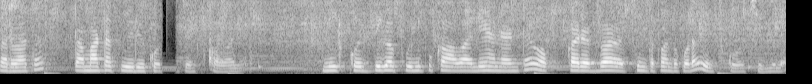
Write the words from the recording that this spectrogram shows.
తర్వాత టమాటా ప్యూరీ కూడా చేసుకోవాలి. మీకు కొద్దిగా పులుపు కావాలి అని అంటే ఒక్క రెబ్బ చింతపండు కూడా వేసుకోవచ్చు ఇందులో.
